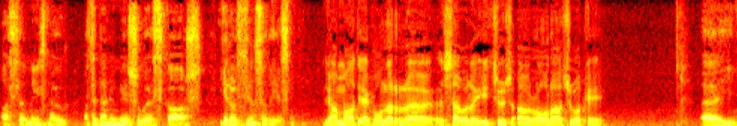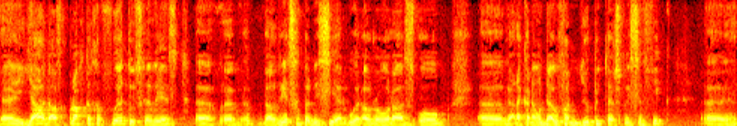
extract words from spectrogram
as 'n mens nou as dit nou nie meer so skaars edelsteen sou wees nie ja maar ek wonder uh, sou hulle iets soos auroras ook hê uh, uh ja, daar's pragtige foto's gewees uh, uh wel reeds gepubliseer oor auroras op uh wel ek kan onthou van Jupiter spesifiek. Uh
